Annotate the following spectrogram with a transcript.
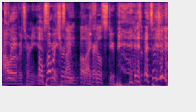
power of attorney is? Oh, power attorney- oh, I sure. feel stupid. It's essentially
